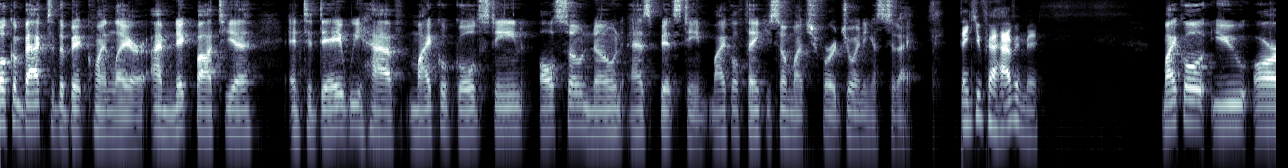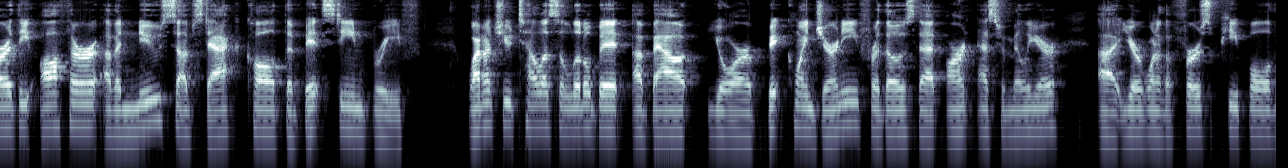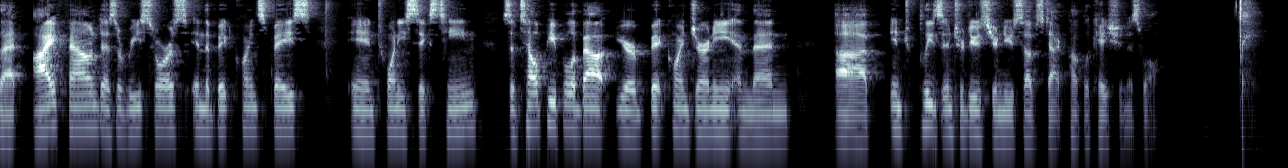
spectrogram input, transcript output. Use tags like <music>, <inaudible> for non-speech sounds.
Welcome back to the Bitcoin Layer. I'm Nik Bhatia, and today we have Michael Goldstein, also known as Bitstein. Michael, thank you so much for joining us today. Thank you for having me. Michael, you are the author of a new Substack called the Bitstein Brief. Why don't you tell us a little bit about your Bitcoin journey for those that aren't as familiar? Uh, you're one of the first people that I found as a resource in the Bitcoin space in 2016. So tell people about your Bitcoin journey and then uh, in, please introduce your new Substack publication as well.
